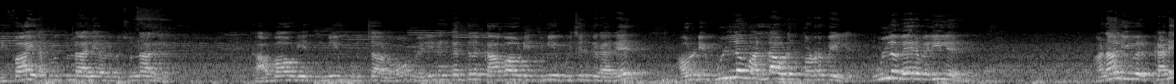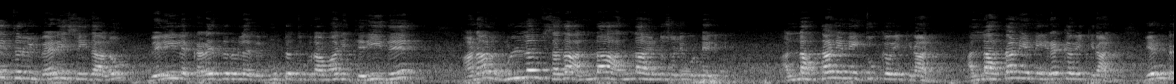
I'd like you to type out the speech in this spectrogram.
ரிஃபாய் ரஹமத்துல்லா அலி அவர்கள் சொன்னார்கள் காபாவுடைய துணியை பிடிச்சாலும் வெளிரங்கத்தில் காபாவுடைய துணியை பிடிச்சிருக்கிறாரு. அவருடைய உள்ளம் அல்லாவுடன் தொடர்பே இல்லை. உள்ள வேற வெளியில இருக்கு. ஆனால் இவர் கடைத்தெருவில் வேலை செய்தாலும் வெளியில கடைத்தெருவில் மூட்டை தூக்குற மாதிரி தெரியுது. ஆனால் உள்ளம் சதா அல்லாஹ் அல்லாஹ் என்று சொல்லிக் கொண்டே இருக்கு. அல்லாஹ் தான் என்னை தூக்க வைக்கிறான். அல்லாஹ் தான் என்னை இறக்க வைக்கிறான் என்ற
